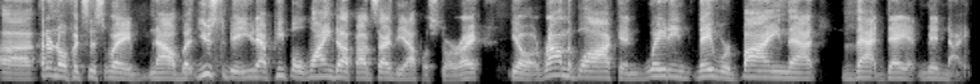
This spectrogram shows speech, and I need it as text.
uh, I don't know if it's this way now, but used to be you'd have people lined up outside the Apple store, right? You know, around the block and waiting. They were buying that that day at midnight.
